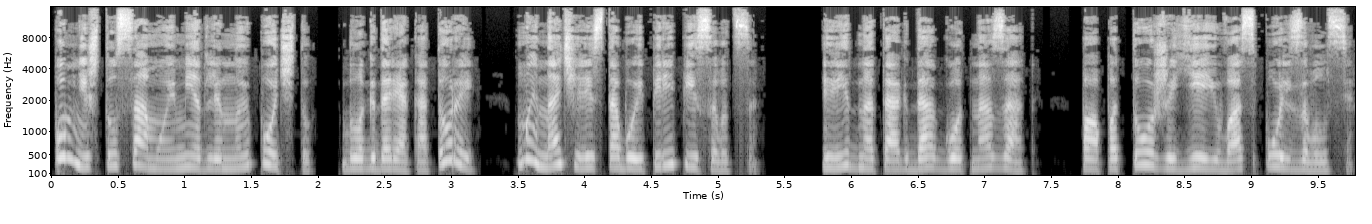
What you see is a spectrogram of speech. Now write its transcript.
Помнишь ту самую медленную почту, благодаря которой мы начали с тобой переписываться. Видно, тогда, год назад, папа тоже ею воспользовался.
